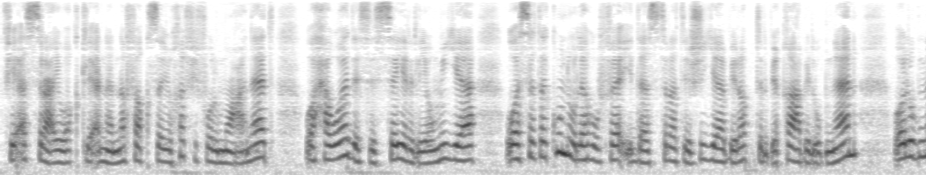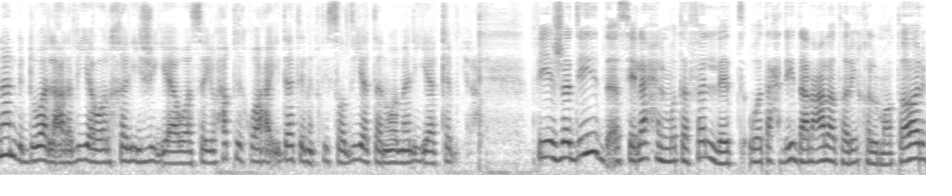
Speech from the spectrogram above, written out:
في أسرع وقت لأن النفق سيخفف المعاناة وحوادث السير اليومية وستكون له فائدة استراتيجية بربط البقاع بلبنان ولبنان بالدول العربية والخليجية وسيحقق عائدات اقتصادية ومالية كبيرة. في جديد السلاح المتفلت وتحديدا على طريق المطار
